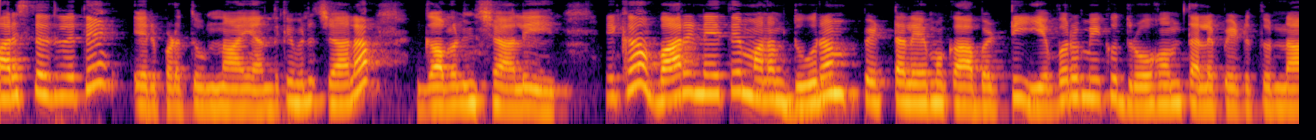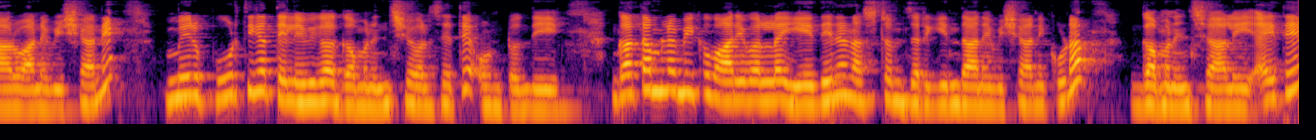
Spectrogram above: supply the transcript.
పరిస్థితులు అయితే ఏర్పడుతున్నాయి. అందుకే మీరు చాలా గమనించాలి. ఇక వారిని అయితే మనం దూరం పెట్టలేము కాబట్టి ఎవరు మీకు ద్రోహం తలపెడుతున్నారు అనే విషయాన్ని మీరు పూర్తిగా తెలివిగా గమనించవలసి అయితే ఉంటుంది. గతంలో మీకు వారి వల్ల ఏదైనా నష్టం జరిగిందా అనే విషయాన్ని కూడా గమనించాలి. అయితే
